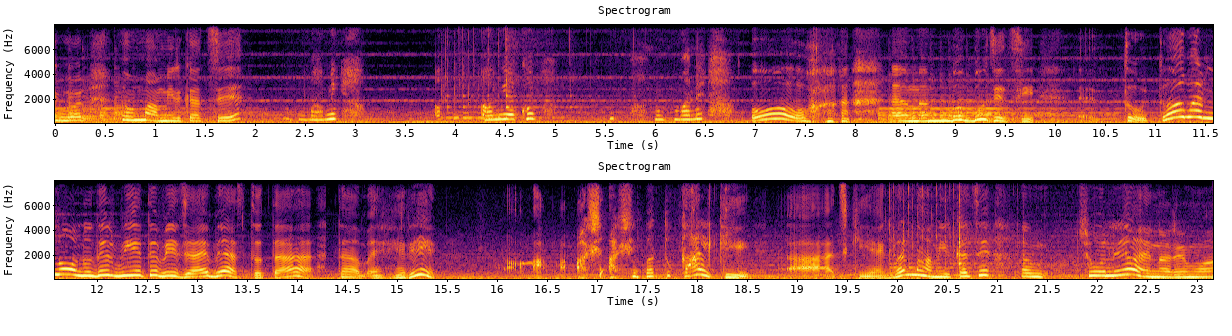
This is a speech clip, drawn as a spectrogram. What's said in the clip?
একবার মামির কাছে। মামি আমি এখন মানে ও বুঝেছি। তোর তো আবার ননদের বিয়েতে বেজায় ব্যস্ততা। তা হ্যাঁ রে আশীর্বাদ তো কালকে। আজকে একবার মামির কাছে চলে আয় না রে মা।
